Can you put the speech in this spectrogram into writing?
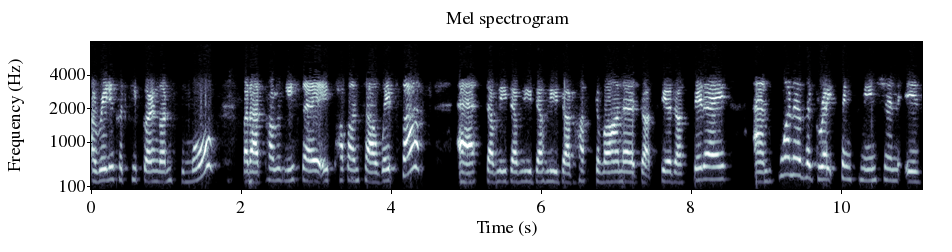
I really could keep going on for more, but I'd probably say pop onto our website at www.husqvarna.co.za. And one of the great things to mention is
